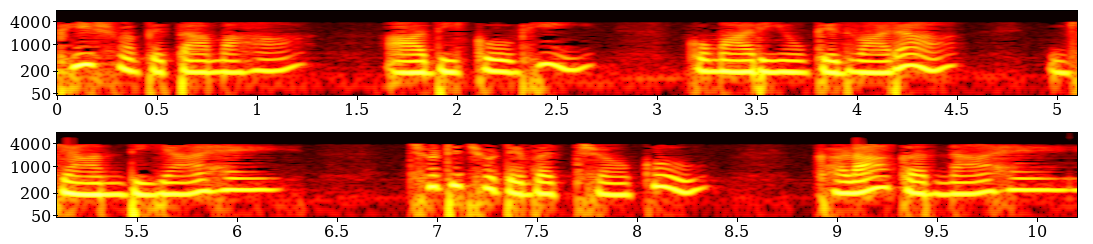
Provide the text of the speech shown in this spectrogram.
भीष्म पितामह आदि को भी कुमारियों के द्वारा ज्ञान दिया है। छोटे छोटे बच्चों को खड़ा करना है।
